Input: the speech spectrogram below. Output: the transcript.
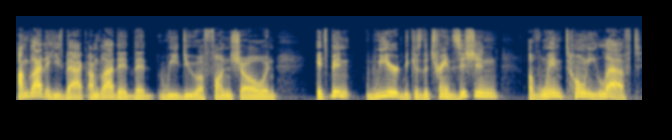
I'm glad that he's back. I'm glad that that we do a fun show and it's been weird because the transition of when Tony left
